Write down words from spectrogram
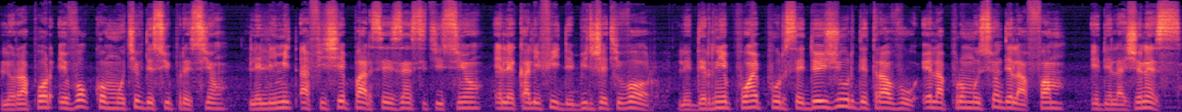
Le rapport évoque comme motif de suppression les limites affichées par ces institutions et les qualifie de budgétivores. Le dernier point pour ces deux jours de travaux est la promotion de la femme et de la jeunesse.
